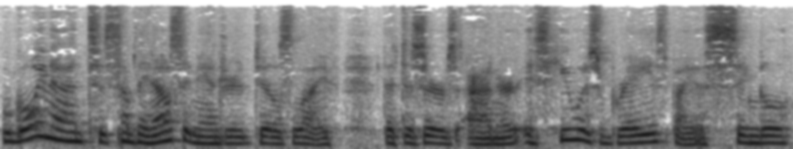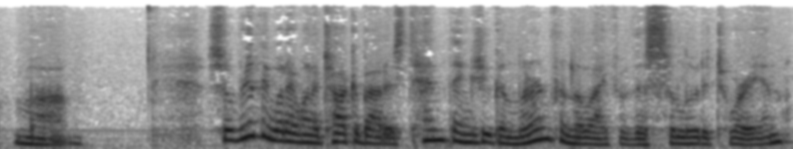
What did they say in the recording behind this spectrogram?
Well, going on to something else in Andrew Dill's life that deserves honor is he was raised by a single mom. So, really, what I want to talk about is 10 things you can learn from the life of this salutatorian.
